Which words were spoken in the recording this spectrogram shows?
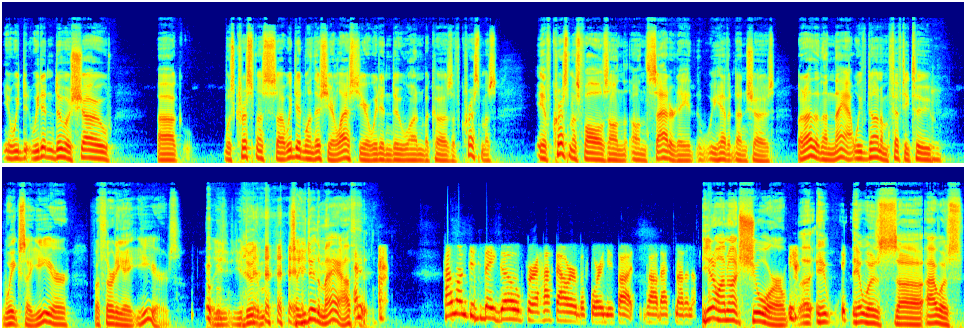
you know, we did, we didn't do a show. Uh, was Christmas? Uh, we did one this year. Last year we didn't do one because of Christmas. If Christmas falls on on Saturday, we haven't done shows. But other than that, we've done them 52 weeks a year for 38 years. So you, you do the so you do the math. How long did they go for a half hour before you thought, wow, that's not enough? You know, I'm not sure. Uh, it it was uh, I was,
